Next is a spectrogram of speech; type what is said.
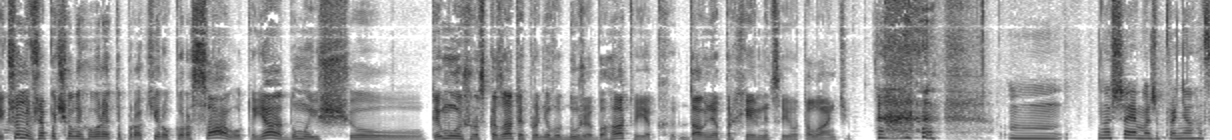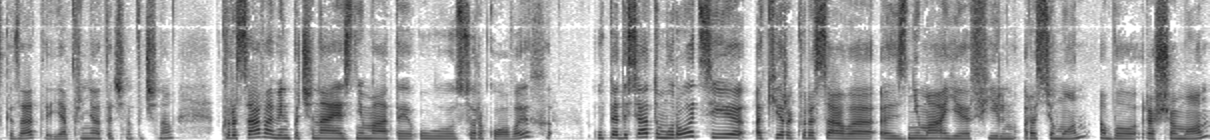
Якщо ми вже почали говорити про Акіру Коросаву, то я думаю, що ти можеш розказати про нього дуже багато, як давня прихильниця його талантів. Ну, що я можу про нього сказати? Я про нього точно почну. Коросава він починає знімати у 40-х. У 50-му році Акіра Коросава е, знімає фільм Расьомон або Рашомон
